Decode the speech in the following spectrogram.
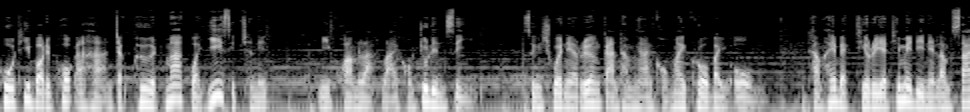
ผู้ที่บริโภคอาหารจากพืชมากกว่า 20 ชนิด มีความหลากหลายของจุลินทรีย์ ซึ่งช่วยในเรื่องการทำงานของไมโครไบโอมทำให้แบคทีเรียที่ไม่ดีในลำไส้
